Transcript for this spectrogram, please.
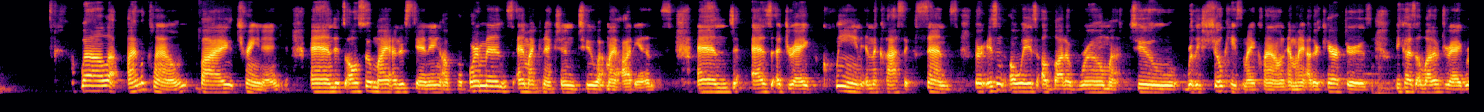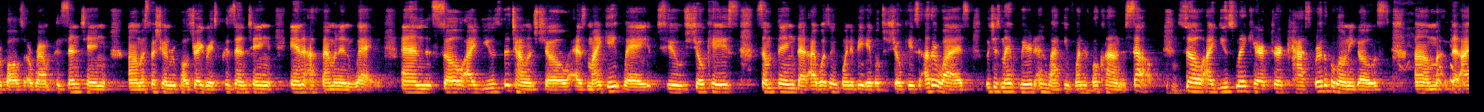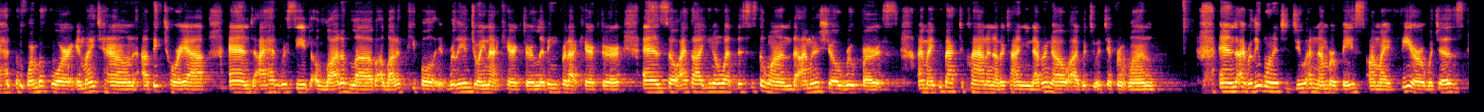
Well, I'm a clown by training, and it's also my understanding of performance and my connection to my audience. And as a drag queen in the classic sense, there isn't always a lot of room to really showcase my clown and my other characters because a lot of drag revolves around presenting, um, especially on RuPaul's Drag Race, presenting in a feminine way. And so I use the talent show as my gateway to showcase something that I wasn't going to be able to showcase otherwise, which is my weird and wacky, wonderful clown self. Mm-hmm. So I used my character, Casper the Baloney Ghost, um, that I had performed before in my town, uh, Victoria, and I had received a lot of love, a lot of people really enjoying that character, living for that character. And so I thought, you know what, this is the one that I'm going to show Ru first. I might be back to clown another time. You never know. I would do a different one. And I really wanted to do a number based on my fear, which is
